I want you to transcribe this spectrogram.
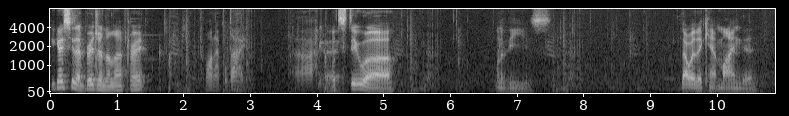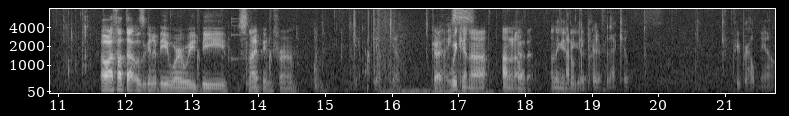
You guys see that bridge on the left, right? Come on, Apple, die. Ah, Okay. Let's do uh one of these. That way they can't mine the. Oh, I thought that was going to be where we'd be sniping from. get him, get him, get him. Okay. Nice. We can uh I don't know. Got it. I think I it'd don't be get good. credit for that kill. Creeper helped me out.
